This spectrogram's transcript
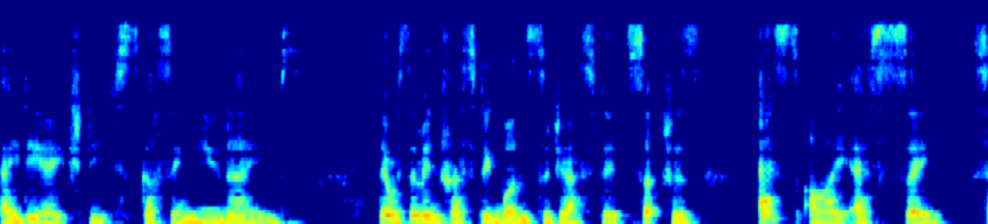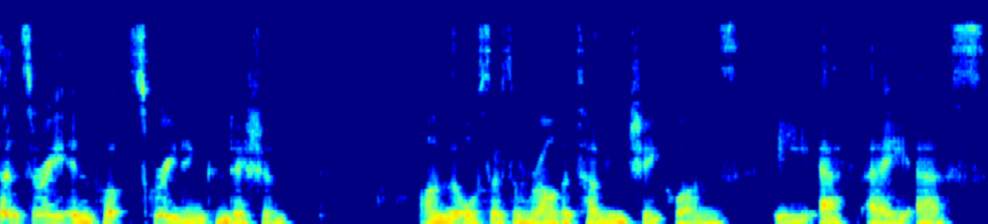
ADHD discussing new names. There were some interesting ones suggested, such as SISC, Sensory Input Screening Condition, and also some rather tongue-in-cheek ones, EFAS,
